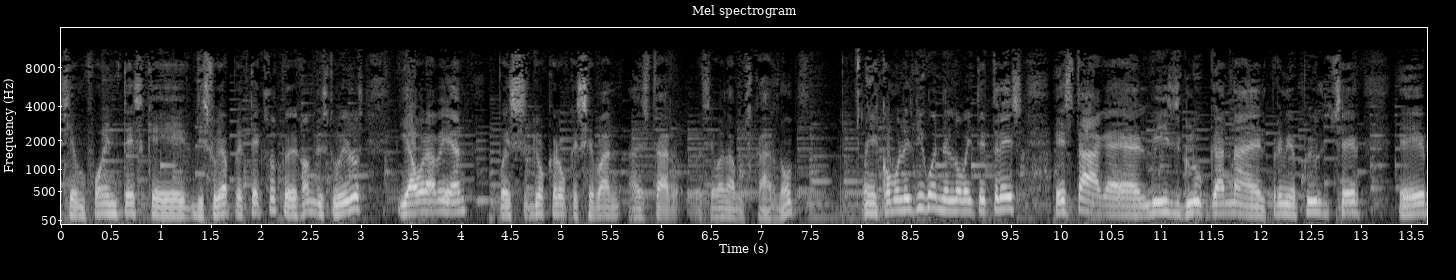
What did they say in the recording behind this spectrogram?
Cienfuentes, que distribuía Pretextos, pero dejaron de distribuirlos y ahora vean, pues yo creo que se van a estar, se van a buscar, ¿no? Eh, como les digo, en el 93, esta eh, Luis Gluck gana el premio Pulitzer eh,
